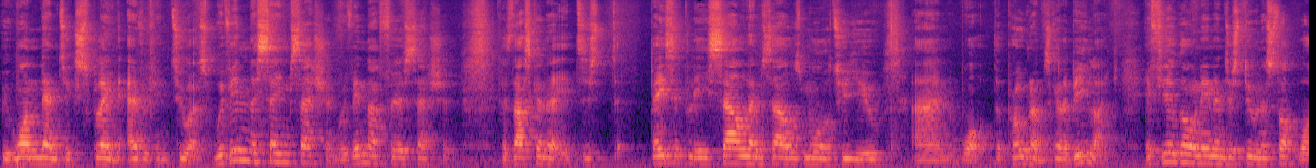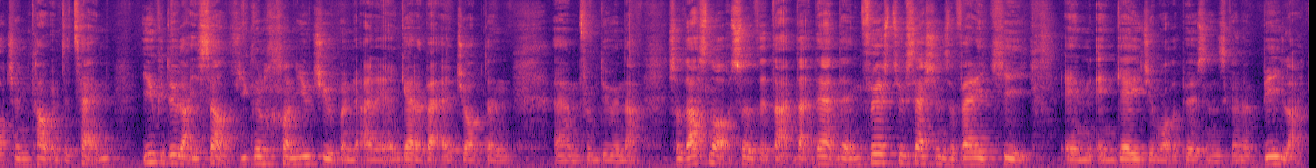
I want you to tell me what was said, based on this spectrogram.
We want them to explain everything to us within the same session, within that first session, because that's going to just basically sell themselves more to you and what the program is going to be like. If you're going in and just doing a stopwatch and counting to 10, you could do that yourself. You can on YouTube and, and, and get a better job than um, from doing that. So that's not, so that, that, that, that the first two sessions are very key in engaging what the person is going to be like.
